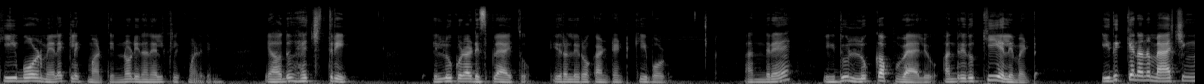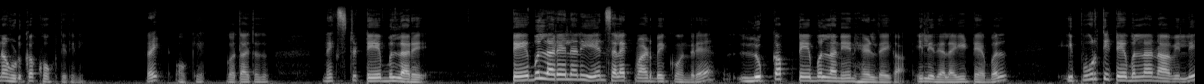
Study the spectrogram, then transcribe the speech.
ಕೀಬೋರ್ಡ್ ಮೇಲೆ ಕ್ಲಿಕ್ ಮಾಡ್ತೀನಿ. ನೋಡಿ, ನಾನು ಎಲ್ಲಿ ಕ್ಲಿಕ್ ಮಾಡಿದ್ದೀನಿ ಯಾವುದು? ಹೆಚ್ ತ್ರೀ ಇಲ್ಲೂ ಕೂಡ ಡಿಸ್ಪ್ಲೇ ಆಯಿತು. ಇದರಲ್ಲಿರೋ ಕಂಟೆಂಟ್ ಕೀಬೋರ್ಡ್ ಅಂದರೆ, ಇದು ಲುಕಪ್ ವ್ಯಾಲ್ಯೂ ಅಂದರೆ, ಇದು ಕೀ ಎಲಿಮೆಂಟ್ ಇದಕ್ಕೆ ನಾನು ಮ್ಯಾಚಿಂಗ್ನ ಹುಡ್ಕಕ್ಕೆ ಹೋಗ್ತಿದ್ದೀನಿ ರೈಟ್ ಓಕೆ ಗೊತ್ತಾಯ್ತದು. ನೆಕ್ಸ್ಟ್ ಟೇಬಲ್ ಅರೆ ಟೇಬಲ್ ಅರೇನಲ್ಲಿ ಏನು ಸೆಲೆಕ್ಟ್ ಮಾಡಬೇಕು ಅಂದರೆ ಲುಕ್ಅಪ್ ಟೇಬಲ್ ನಾನು ಏನು ಹೇಳಿದೆ ಈಗ? ಇಲ್ಲಿದೆಯಲ್ಲ ಈ ಟೇಬಲ್ ಈ ಪೂರ್ತಿ ಟೇಬಲ್ನ ನಾವಿಲ್ಲಿ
